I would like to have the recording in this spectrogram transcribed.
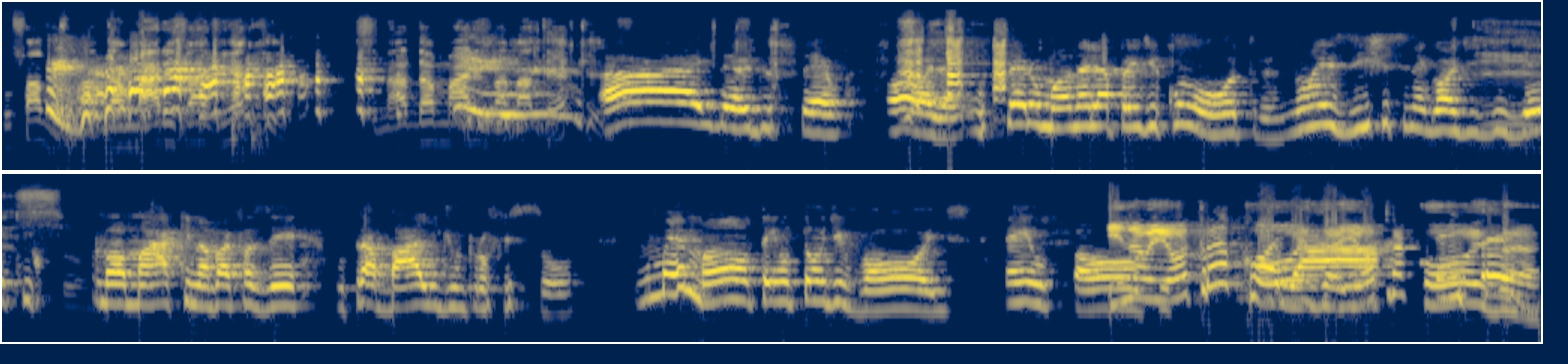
Por favor, a Damares vai vir aqui. Nada mais vai bater aqui. Ai, Deus do céu. Olha, o ser humano ele aprende com o outro. Não existe esse negócio de dizer que uma máquina vai fazer o trabalho de um professor. Meu irmão tem o tom de voz, tem o toque. E não, e outra coisa, olhar, e outra coisa.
